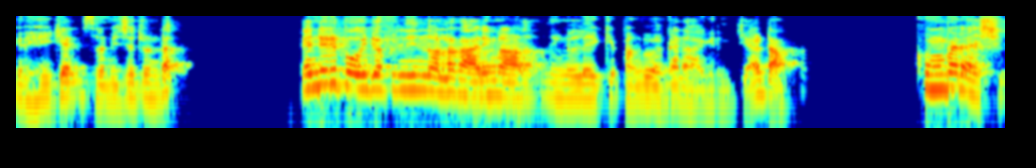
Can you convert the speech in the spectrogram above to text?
ഗ്രഹിക്കാൻ ശ്രമിച്ചിട്ടുണ്ട്. എന്റെ ഒരു പോയിന്റ് ഓഫ് വ്യൂ നിന്നുള്ള കാര്യങ്ങളാണ് നിങ്ങളിലേക്ക് പങ്കുവെക്കാൻ ആഗ്രഹിക്കുക കേട്ടോ. കുംഭരാശി.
